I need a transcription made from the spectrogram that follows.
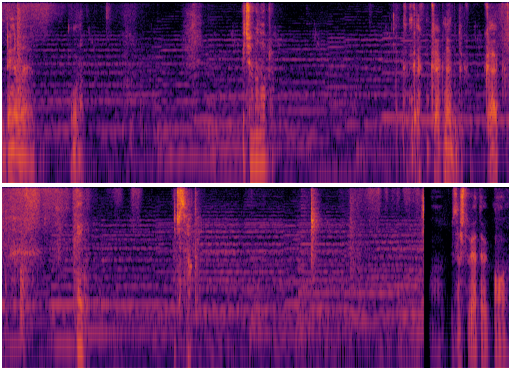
Brine me Una. Biće ona dobro. Kak, kak ne bude? Kak? Ej, Zašto bi ja tebi pomogao?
